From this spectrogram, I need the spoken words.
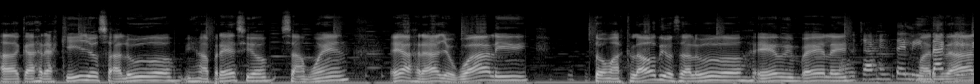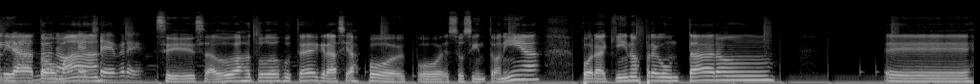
a Carrasquillo, saludos, mis aprecios, Samuel, eh, a Rayo, Wally, Tomás Claudio, saludos, Edwin Vélez. Mucha gente linda aquí Tomás. qué chévere. Sí, saludos a todos ustedes, gracias por, por su sintonía. Por aquí nos preguntaron, eh,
